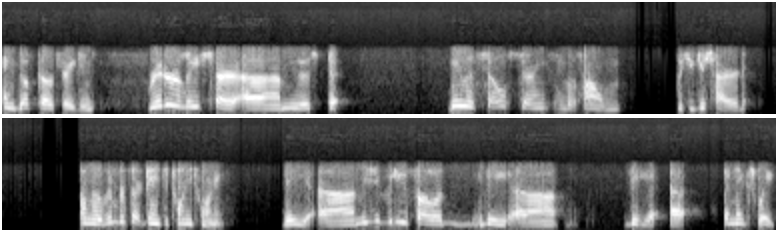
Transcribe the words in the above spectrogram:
and Gulf Coast regions, Ritter released her um, newest newest soul stirring singles "Home," which you just heard, on November 13th of 2020. The uh, music video followed the uh, the uh, the next week,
